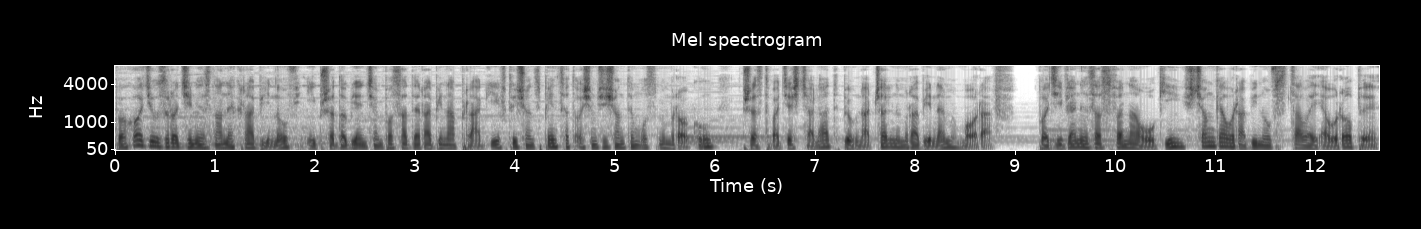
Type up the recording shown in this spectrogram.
Pochodził z rodziny znanych rabinów i przed objęciem posady rabina Pragi w 1588 roku przez 20 lat był naczelnym rabinem Moraw. Podziwiany za swe nauki, ściągał rabinów z całej Europy,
